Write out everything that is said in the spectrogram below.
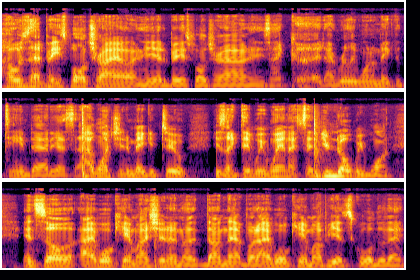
How was that baseball tryout? And he had a baseball tryout, and he's like, "Good. I really want to make the team, Daddy." I said, "I want you to make it too." He's like, "Did we win?" I said, "You know we won." And so I woke him. I shouldn't have done that, but I woke him up. He had school today,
